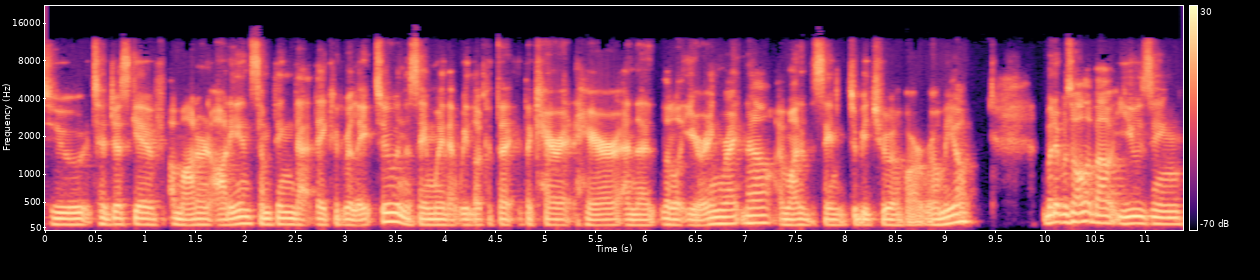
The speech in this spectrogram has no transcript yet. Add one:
to to just give a modern audience something that they could relate to in the same way that we look at the the carrot hair and the little earring right now. I wanted the same to be true of our Romeo, but it was all about using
